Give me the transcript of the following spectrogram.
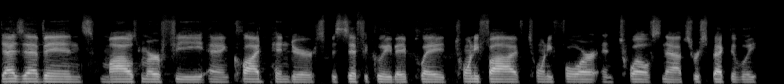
Des Evans, Myles Murphy, and Clyde Pinder specifically. They played 25, 24, and 12 snaps, respectively.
